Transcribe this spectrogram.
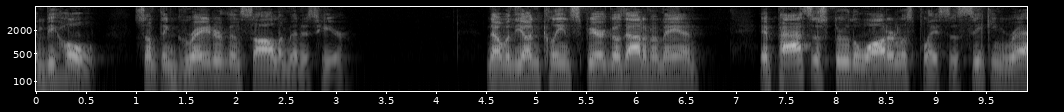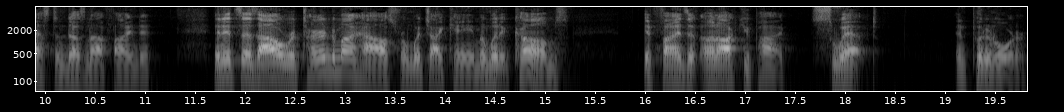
And behold, something greater than Solomon is here. Now, when the unclean spirit goes out of a man, it passes through the waterless places, seeking rest, and does not find it. Then it says, I will return to my house from which I came. And when it comes, it finds it unoccupied, swept, and put in order.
